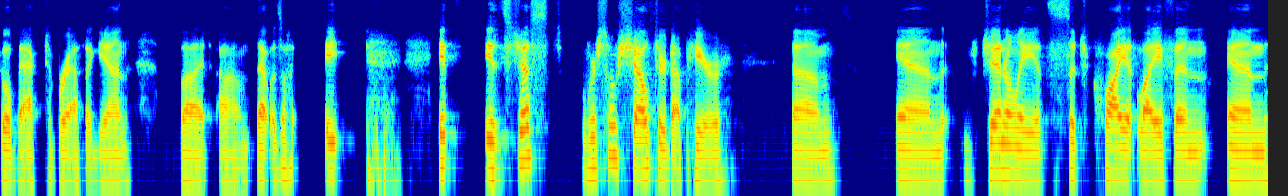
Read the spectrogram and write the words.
go back to breath again but um, that was a it, it it's just we're so sheltered up here um, and generally it's such a quiet life and and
